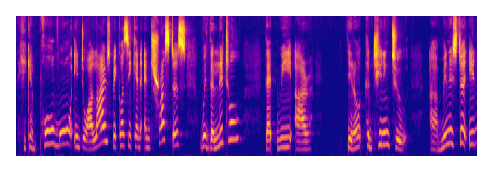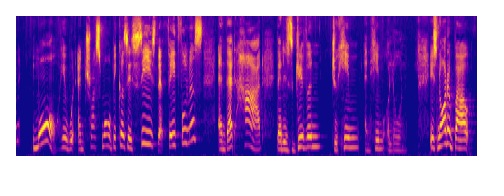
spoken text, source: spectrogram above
He can pour more into our lives because He can entrust us with the little that we are, you know, continuing to uh, minister in. More, He would entrust more because He sees that faithfulness and that heart that is given to Him and Him alone. It's not about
